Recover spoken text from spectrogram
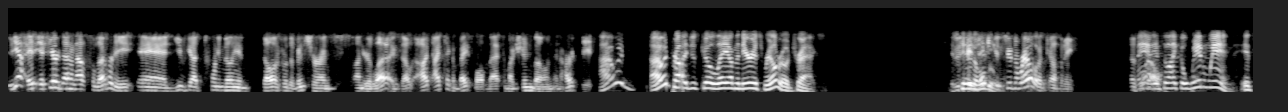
yeah, if you're a down and out celebrity and you've got twenty million dollars worth of insurance on your legs, I, I, I'd take a baseball bat to my shin bone in a heartbeat. I would I would probably just go lay on the nearest railroad tracks. Get it Then over you can sue the railroad company. Man, well. it's like a win-win. It's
